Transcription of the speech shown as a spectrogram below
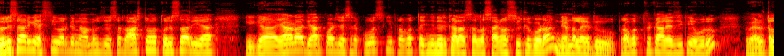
తొలిసారిగా ఎస్సీ వర్గాన్ని అమలు చేశారు. రాష్ట్రంలో తొలిసారి ఇక ఏడాది ఏర్పాటు చేసిన కోర్సుకి ప్రభుత్వ ఇంజనీర్ కళాశాలలో సగం సీట్లు కూడా నిండలేదు. ప్రభుత్వ కాలేజీకి ఎవరు వెళ్ళటం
